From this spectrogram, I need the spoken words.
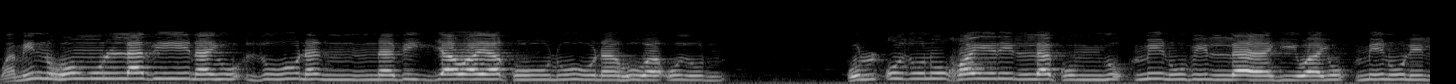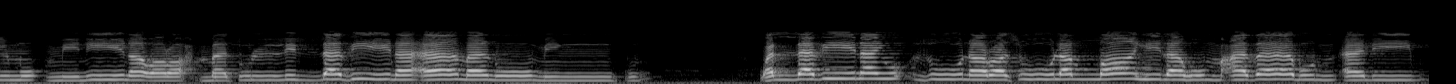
وَمِنْهُمُ الَّذِينَ يُؤْذُونَ النَّبِيَّ وَيَقُولُونَ هُوَ أُذُنٌ قُلْ أُذُنُ خَيْرٍ لَكُمْ يُؤْمِنُ بِاللَّهِ وَيُؤْمِنُ لِلْمُؤْمِنِينَ وَرَحْمَةٌ لِلَّذِينَ آمَنُوا مِنكُمْ وَالَّذِينَ يُؤْذُونَ رَسُولَ اللَّهِ لَهُمْ عَذَابٌ أَلِيمٌ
